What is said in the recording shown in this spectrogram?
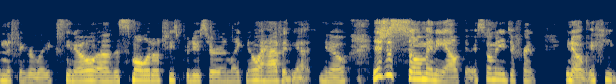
in the Finger Lakes, you know, uh, the small little cheese producer, and like, no, I haven't yet. You know, there's just so many out there, so many different. You know, if you,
